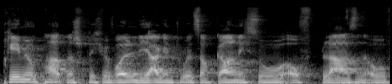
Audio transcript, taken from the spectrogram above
Premium-Partner, sprich wir wollen die Agentur jetzt auch gar nicht so aufblasen auf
